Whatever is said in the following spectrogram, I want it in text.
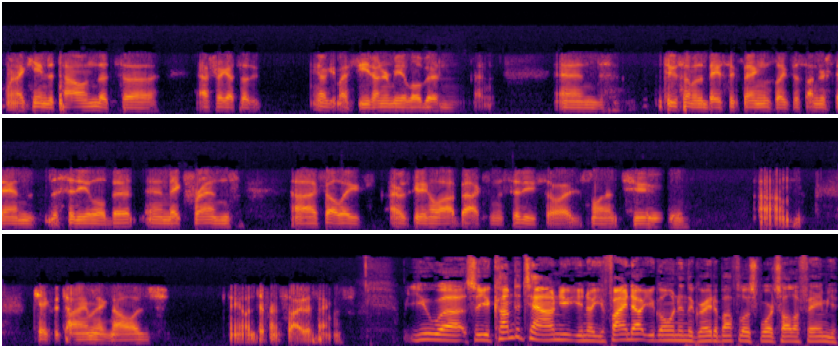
when I came to town that uh, after I got to you know get my feet under me a little bit and and, and do some of the basic things like just understand the city a little bit and make friends. Uh, I felt like I was getting a lot back from the city, so I just wanted to um, take the time and acknowledge, you know, a different side of things you uh, so you come to town. You you know you find out you're going in the Greater Buffalo Sports Hall of Fame. You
